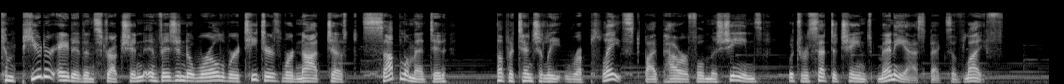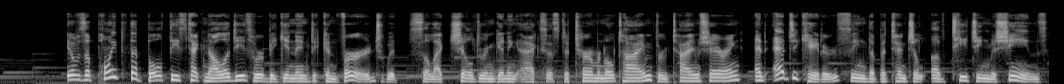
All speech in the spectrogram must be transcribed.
Computer-aided instruction envisioned a world where teachers were not just supplemented, but potentially replaced by powerful machines which were set to change many aspects of life. It was a point that both these technologies were beginning to converge, with select children getting access to terminal time through time sharing, and educators seeing the potential of teaching machines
